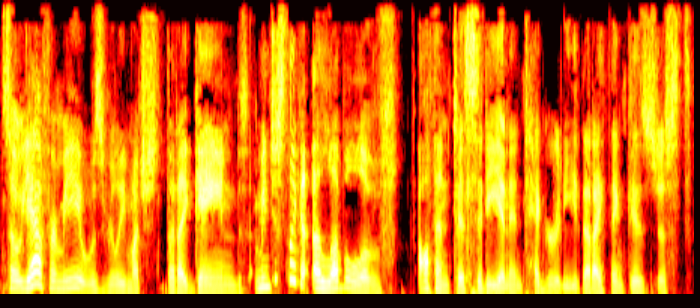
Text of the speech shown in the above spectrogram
so yeah, for me, it was really much that I gained. I mean, just like a, level of authenticity and integrity that I think is just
